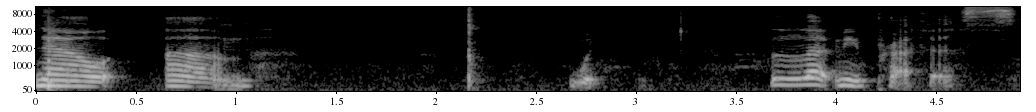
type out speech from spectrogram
Now, um, let me preface.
